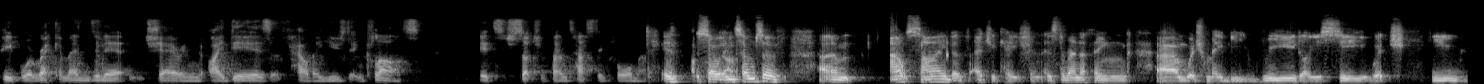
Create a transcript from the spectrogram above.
people were recommending it and sharing ideas of how they used it in class. It's such a fantastic format. Is, so, in terms of um, outside of education, is there anything um, which maybe you read or you see which you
